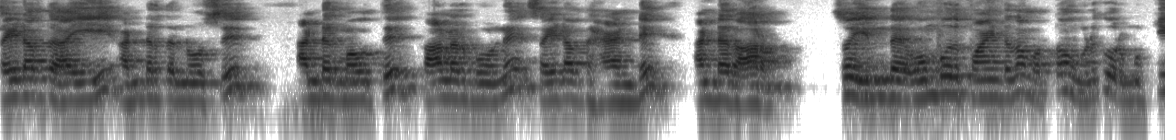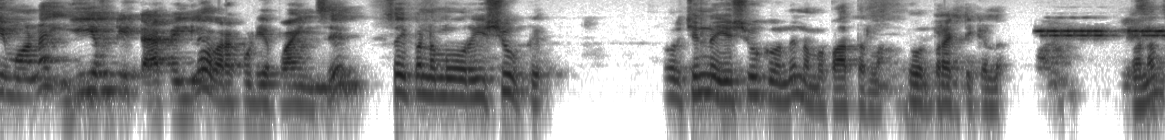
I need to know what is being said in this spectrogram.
side of the eye under the nose under mouth collar bone side of the hand under arm so இந்த ஒம்பது பாயிண்ட் தான் மொத்தம் உங்களுக்கு ஒரு முக்கியமான இஎஃப்டி டேப்பிங்கில் வரக்கூடிய பாயிண்ட்ஸு ஸோ இப்போ நம்ம ஒரு இஷ்யூக்கு ஒரு சின்ன இஷ்யூக்கு வந்து நம்ம பார்த்துடலாம். ஒரு ப்ராக்டிக்கலில் பணம்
